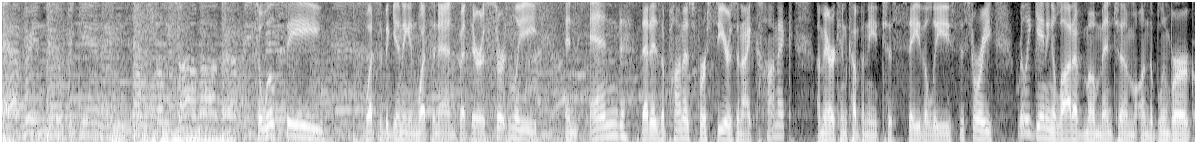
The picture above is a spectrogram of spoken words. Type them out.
Every new beginning comes from some other So we'll see what's a beginning and what's an end, but there is certainly an end that is upon us for Sears, an iconic American company to say the least. This story really gaining a lot of momentum on the Bloomberg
